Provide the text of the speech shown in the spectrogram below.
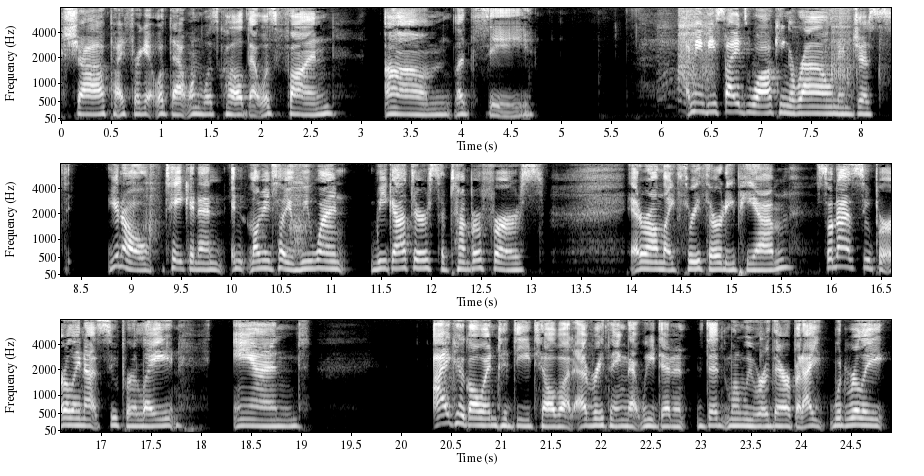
shop. I forget what that one was called. That was fun. Um, let's see. I mean, besides walking around and just, you know, taking in, and let me tell you, we went, we got there September 1st at around like 3.30 p.m. So not super early, not super late. And I could go into detail about everything that we didn't did when we were there, but I would really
